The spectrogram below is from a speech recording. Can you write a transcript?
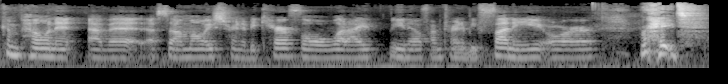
component of it. So I'm always trying to be careful what I, you know, if I'm trying to be funny or right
